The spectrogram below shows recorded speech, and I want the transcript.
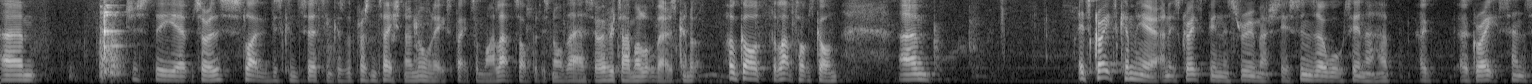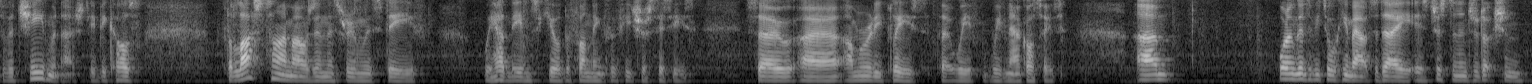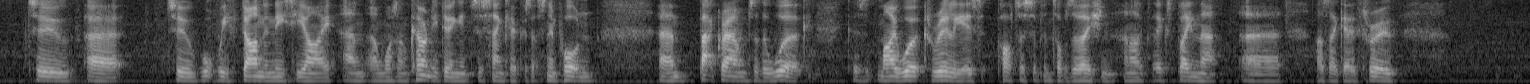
Um, just the uh, sorry, this is slightly disconcerting because the presentation I normally expect on my laptop, but it's not there. So every time I look there, it's kind of oh god, the laptop's gone. Um, it's great to come here, and it's great to be in this room. Actually, as soon as I walked in, I had a, a great sense of achievement actually because the last time I was in this room with Steve, we hadn't even secured the funding for the future of cities. So uh, I'm really pleased that we've we've now got it. Um, what I'm going to be talking about today is just an introduction to uh, to what we've done in ECI and, and what I'm currently doing in Sosenco because that's an important um, background to the work because my work really is participant observation and I'll explain that uh, as I go through.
